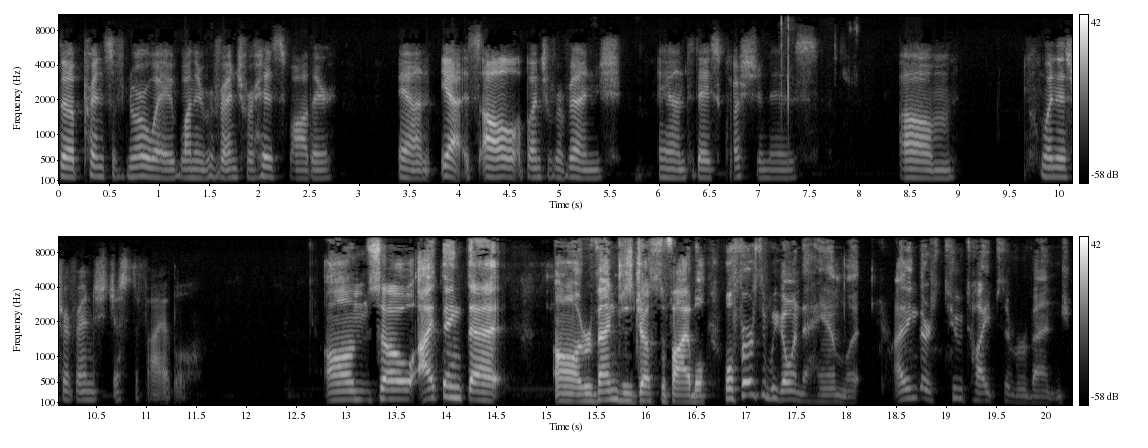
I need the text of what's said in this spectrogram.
the Prince of Norway wanted revenge for his father. And yeah, it's all a bunch of revenge. And today's question is um when is revenge justifiable? Um, so I think that uh, revenge is justifiable. Well, first, if we go into Hamlet, I think there's two types of revenge.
